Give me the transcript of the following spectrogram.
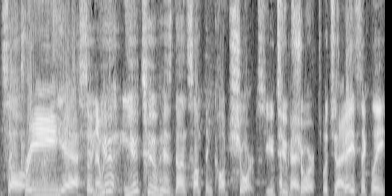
So pre, yeah, so you, we- YouTube has done something called Shorts, YouTube Okay. Shorts, which is Right. basically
